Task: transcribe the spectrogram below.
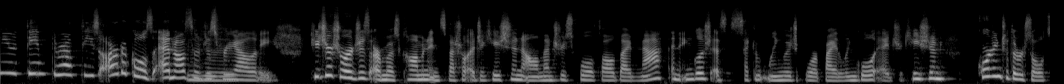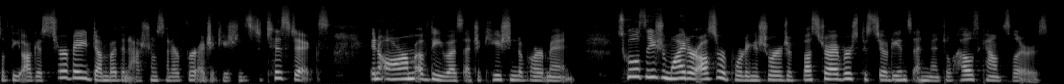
continued theme throughout these articles and also mm-hmm. just reality. Teacher shortages are most common in special education, elementary school, followed by math and English as a second language or bilingual education, according to the results of the August survey done by the National Center for Education Statistics, an arm of the U.S. Education Department. Schools nationwide are also reporting a shortage of bus drivers, custodians, and mental health counselors.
